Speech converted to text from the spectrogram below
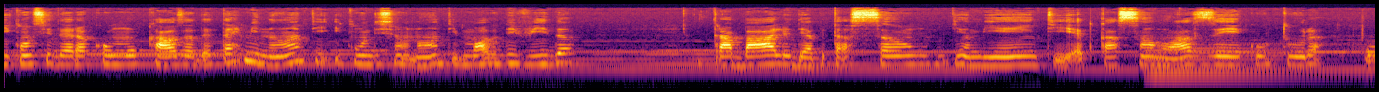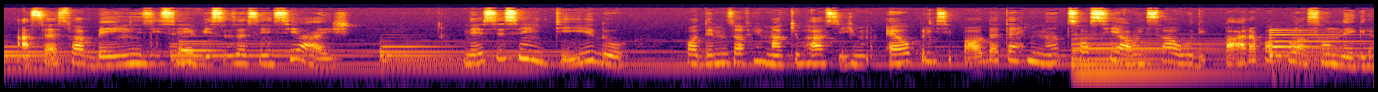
que considera como causa determinante e condicionante modo de vida, trabalho, de habitação, de ambiente, educação, lazer, cultura, acesso a bens e serviços essenciais. Nesse sentido, podemos afirmar que o racismo é o principal determinante social em saúde para a população negra,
